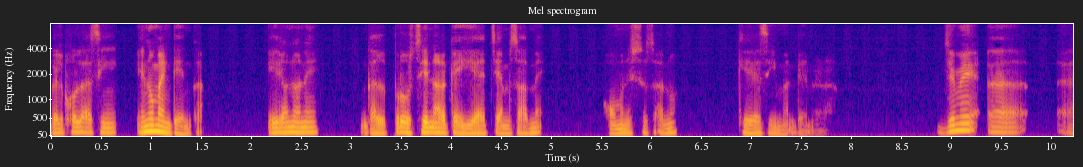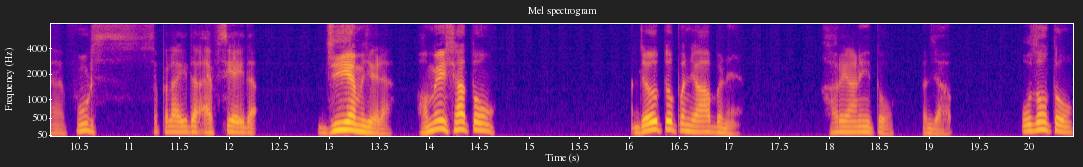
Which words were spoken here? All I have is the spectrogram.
ਬਿਲਕੁਲ ਅਸੀਂ ਇਹਨੂੰ ਮੇਨਟੇਨ ਕਰ। ਇਹ ਉਹਨਾਂ ਨੇ ਗੱਲ ਭਰੋਸੇ ਨਾਲ ਕਹੀ ਹੈ ਐਚਐਮ ਸਾਹਿਬ ਨੇ ਹੋਮ ਮਿਨਿਸਟਰ ਸਾਹਿਬ ਨੂੰ, ਕਿ ਅਸੀਂ ਮੇਨਟੇਨ ਕਰਾਂ ਜਿਵੇਂ ਫੂਡ ਸਪਲਾਈ ਦਾ ਐਫਸੀਆਈ ਦਾ ਜੀਐਮ ਜਿਹੜਾ ਹਮੇਸ਼ਾ ਤੋਂ ਜਦੋਂ ਤੋਂ ਪੰਜਾਬ ਬਣਿਆ, ਹਰਿਆਣੇ ਤੋਂ ਪੰਜਾਬ, ਉਦੋਂ ਤੋਂ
